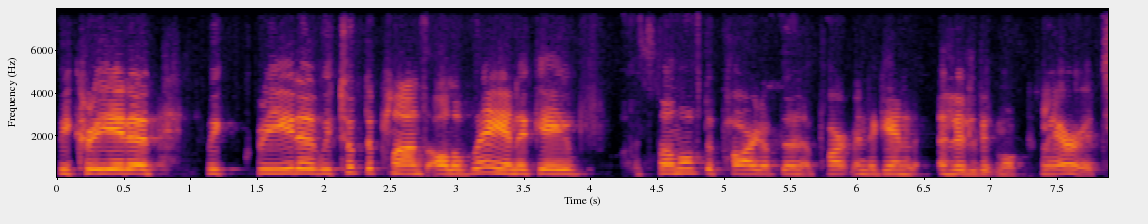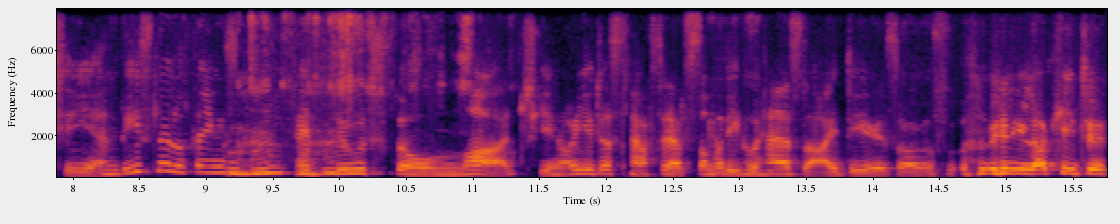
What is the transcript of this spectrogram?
we created we created we took the plants all away and it gave some of the part of the apartment again a little bit more clarity and these little things mm-hmm, they mm-hmm. do so much you know you just have to have somebody who has the idea so i was really lucky to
